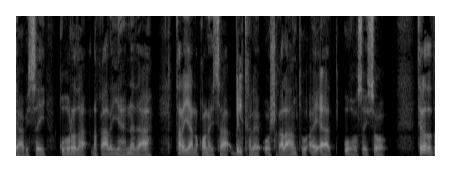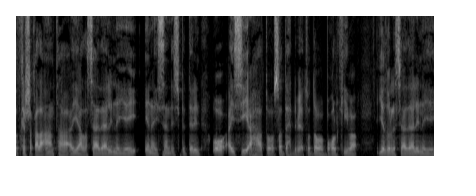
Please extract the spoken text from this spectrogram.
yaabisay quburada dhaqaalayahanada ah. Tan ayaa noqonaysa bil kale oo shaqala-aantu ay aada u hooseyso tirada dadka shaqala-aanta ayaa la saadaalinayay inaysan isbedelin oo ay sii ahaato saddex dhibic toddoba boqolkiiba iyadoo la saadaalinayay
